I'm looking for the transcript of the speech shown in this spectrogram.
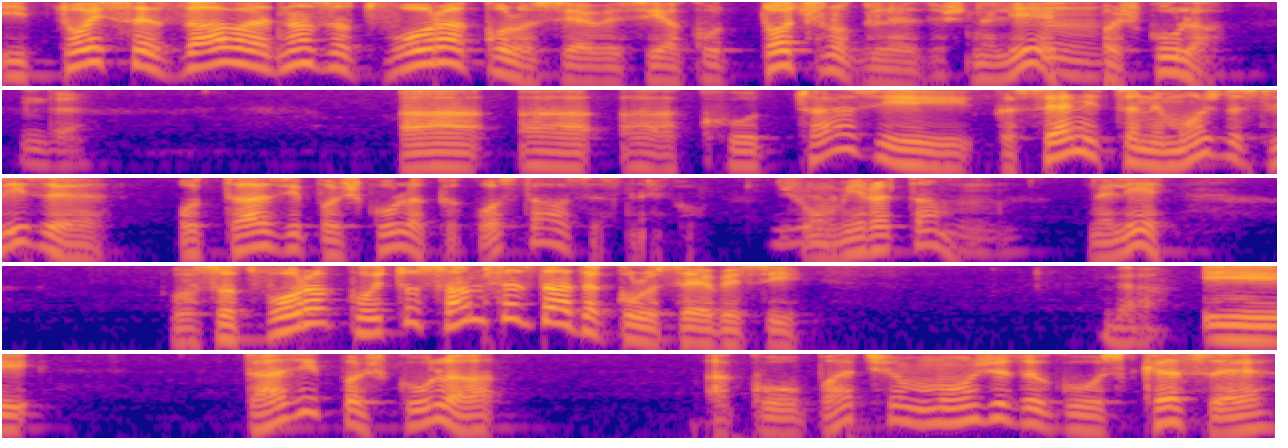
И той се зава една затвора около себе си, ако точно гледаш, нали? Mm. Пашкула. Да. А, а, а ако тази касеница не може да слизе от тази пашкула, какво става с него? Ще умира там. Нали? В затвора, който сам създаде около себе си. Да. И тази пашкула, ако обаче може да го скъсе,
